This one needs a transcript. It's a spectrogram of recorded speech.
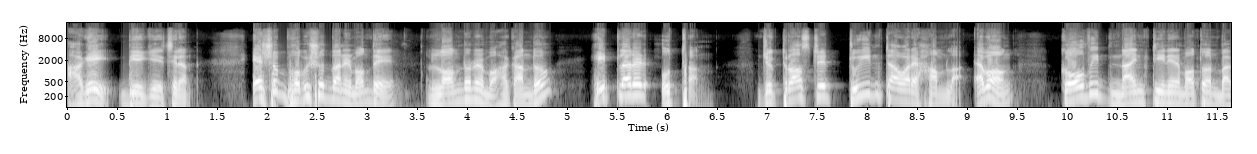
আগেই দিয়ে গিয়েছিলেন। এসব ভবিষ্যৎবাণীর মধ্যে লন্ডনের মহাকাণ্ড, হিটলারের উত্থান, যুক্তরাষ্ট্রের টুইন টাওয়ারে হামলা এবং কোভিড নাইন্টিনের মতন বা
